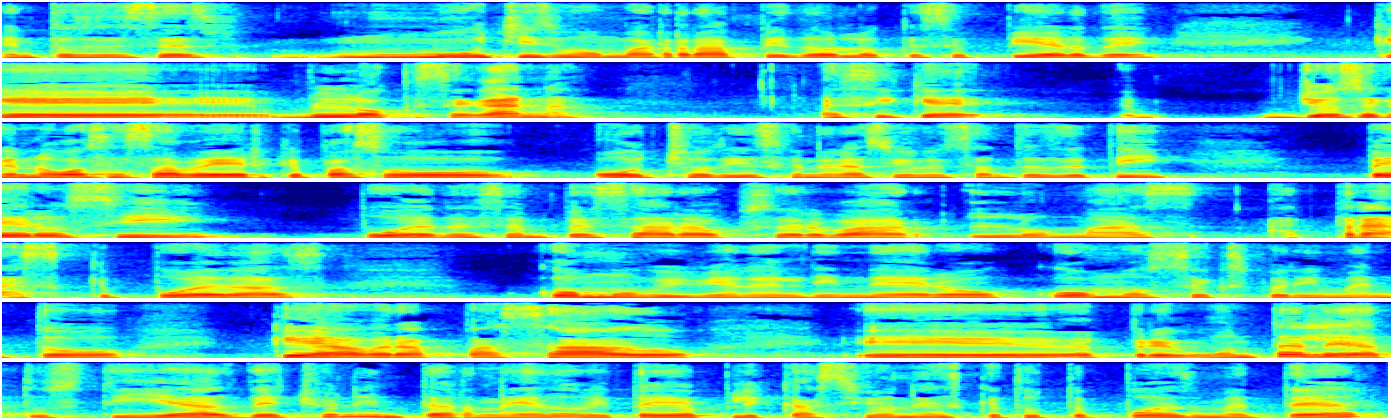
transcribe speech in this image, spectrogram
Entonces es muchísimo más rápido lo que se pierde que lo que se gana. Así que yo sé que no vas a saber qué pasó 8 o 10 generaciones antes de ti, pero sí puedes empezar a observar lo más atrás que puedas, cómo vivían el dinero, cómo se experimentó, qué habrá pasado. Eh, pregúntale a tus tías. De hecho, en Internet ahorita hay aplicaciones que tú te puedes meter,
